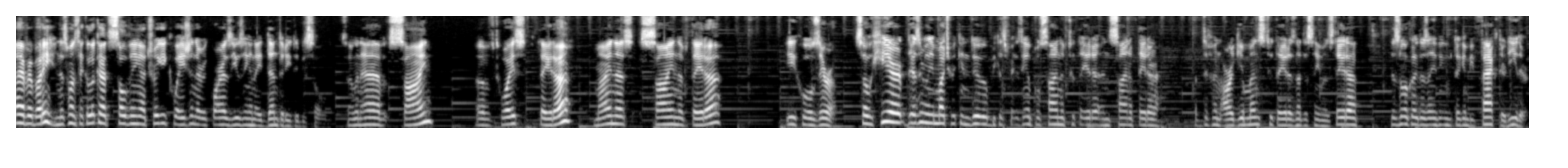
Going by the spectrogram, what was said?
Hi everybody, in this one let's take a look at solving a trig equation that requires using an identity to be solved. So I'm going to have sine of twice theta minus sine of theta equals 0. So here, there isn't really much we can do because, for example, sine of 2 theta and sine of theta have different arguments. 2 theta is not the same as theta. Doesn't look like there's anything that can be factored either.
